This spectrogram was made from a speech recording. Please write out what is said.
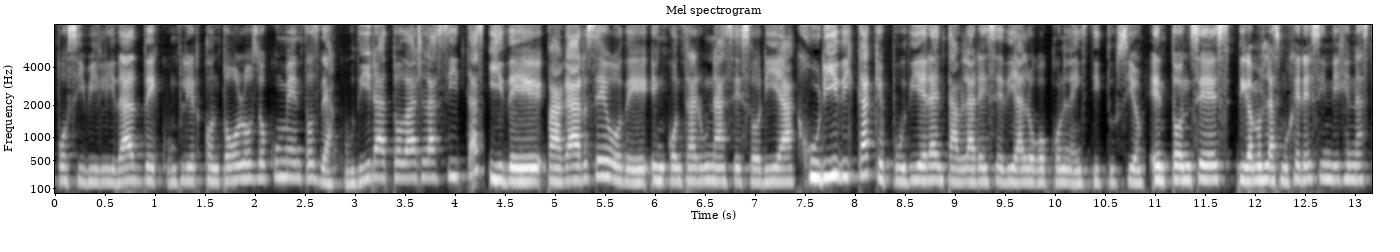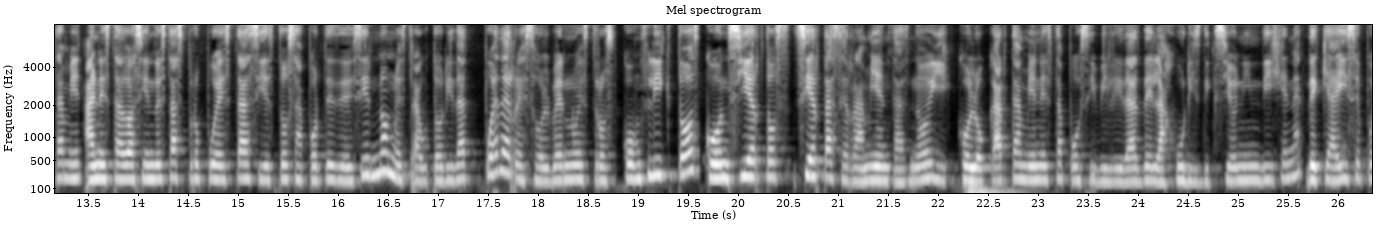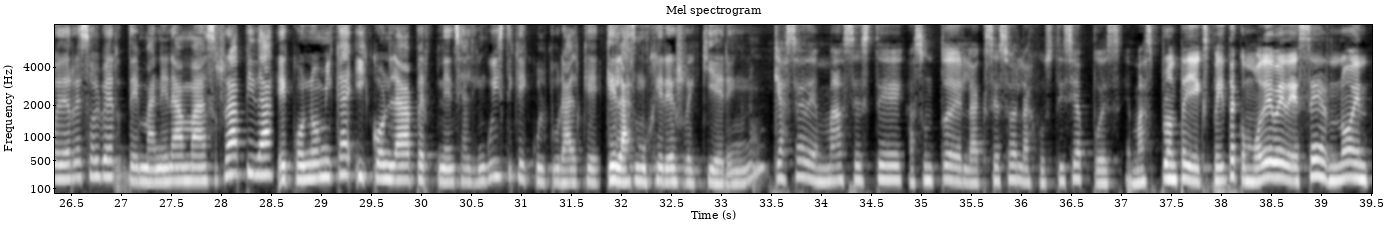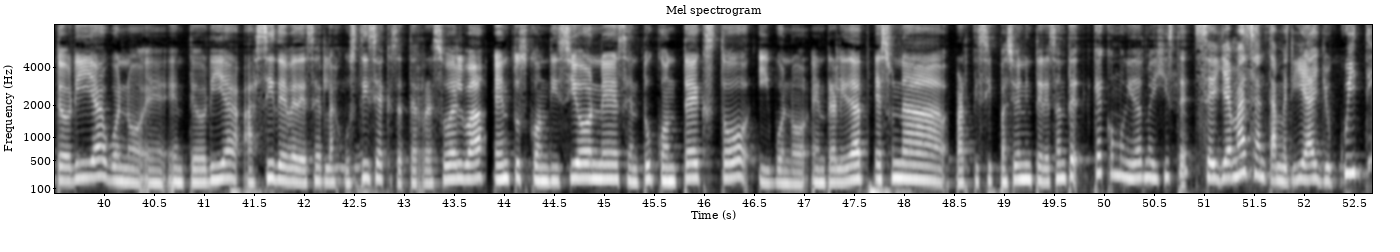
imposibilidad de cumplir con todos los documentos, de acudir a todas las citas y de pagarse o de encontrar una asesoría jurídica que pudiera entablar ese diálogo con la institución. Entonces, digamos, las mujeres indígenas también han estado haciendo estas propuestas y estos aportes de decir, no, nuestra autoridad puede resolver nuestros conflictos con ciertos, ciertas herramientas, ¿no? Y colocar también esta posibilidad de la jurisdicción indígena, de que ahí se puede resolver de manera más rápida, económica y con la pertinencia lingüística y cultural que, que las mujeres requieren, ¿no? ¿Qué hace además este asunto del acceso a la justicia, pues, más pronta y expedita como debe de ser, ¿no? En teoría, bueno, eh, en teoría así debe de ser la justicia, que se te resuelva en tus condiciones, en tu contexto y bueno, en realidad es una participación interesante. ¿Qué comunidad me dijiste? Se llama Santa María Yucuiti,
